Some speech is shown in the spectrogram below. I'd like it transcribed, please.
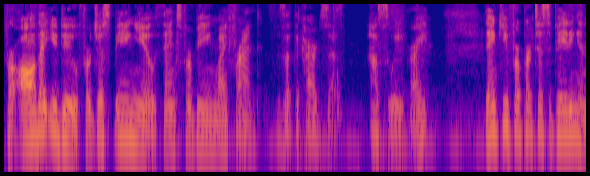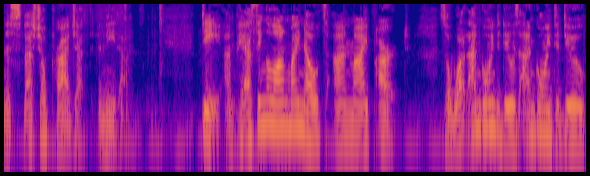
For all that you do, for just being you, thanks for being my friend, is what the card says. How sweet, right? Thank you for participating in this special project, Anita. D, I'm passing along my notes on my part. So what I'm going to do is I'm going to do,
